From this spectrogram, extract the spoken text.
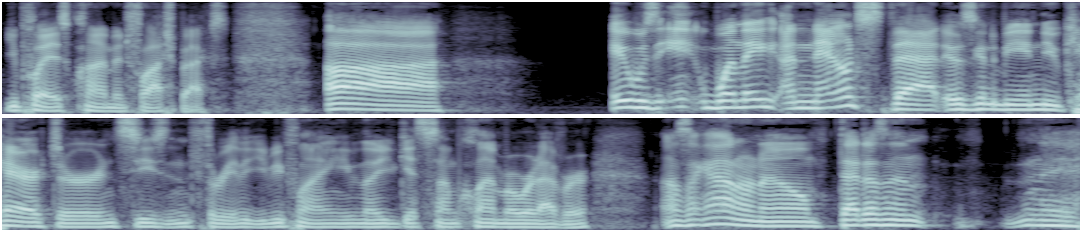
You play as Clem in flashbacks. Uh it was when they announced that it was going to be a new character in season three that you'd be playing, even though you'd get some Clem or whatever. I was like, I don't know, that doesn't. eh,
